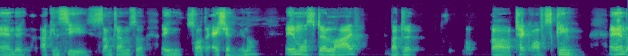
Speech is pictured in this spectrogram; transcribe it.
and I can see sometimes uh, in sort of action, you know, almost still alive, but uh, uh, take off skin, and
